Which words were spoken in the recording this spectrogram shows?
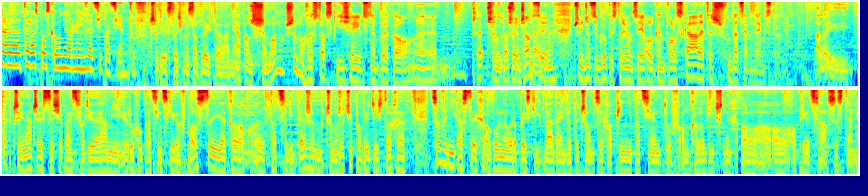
e, teraz Polska Unia Organizacji Pacjentów. Czyli jesteśmy zupdate'owani. A pan Szymon? Szymon Chrostowski dzisiaj występuje jako e, przewodniczący, przewodniczący grupy sterującej Olken Polska, ale też Fundacja Wydajemy Zdrowia. Ale tak czy inaczej jesteście Państwo liderami ruchu pacjenckiego w Polsce i jako e, tacy liderzy, czy możecie powiedzieć trochę, co wynika z tych ogólnoeuropejskich badań dotyczących opinii pacjentów onkologicznych o, o, o opiece, o systemie?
